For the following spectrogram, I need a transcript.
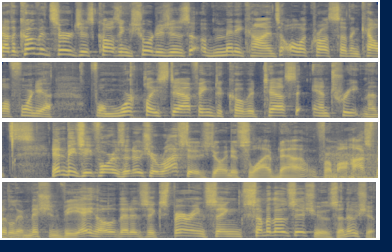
Now, the COVID surge is causing shortages of many kinds all across Southern California, from workplace staffing to COVID tests and treatments. NBC4's Anusha Rasta has joined us live now from a hospital in Mission Viejo that is experiencing some of those issues. Anusha.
